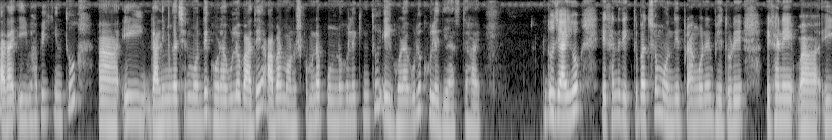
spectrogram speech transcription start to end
তারা এইভাবেই কিন্তু এই ডালিম গাছের মধ্যে ঘোড়াগুলো বাঁধে। আবার মনস্কামনা পূর্ণ হলে কিন্তু এই ঘোড়াগুলো খুলে দিয়ে আসতে হয়। তো যাই হোক, এখানে দেখতে পাচ্ছ মন্দির প্রাঙ্গণের ভেতরে এখানে এই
